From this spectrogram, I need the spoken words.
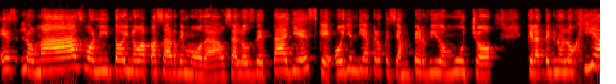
es lo más bonito y no va a pasar de moda, o sea, los detalles que hoy en día creo que se han perdido mucho, que la tecnología,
